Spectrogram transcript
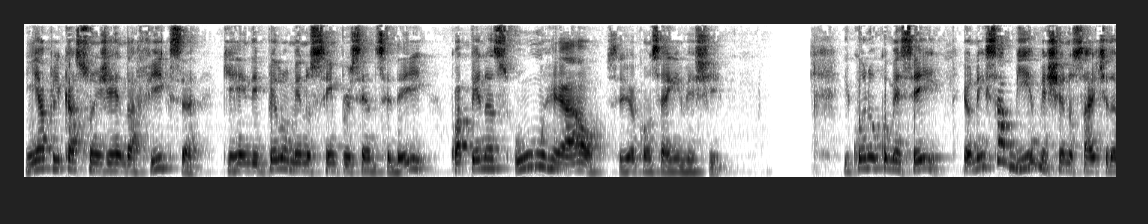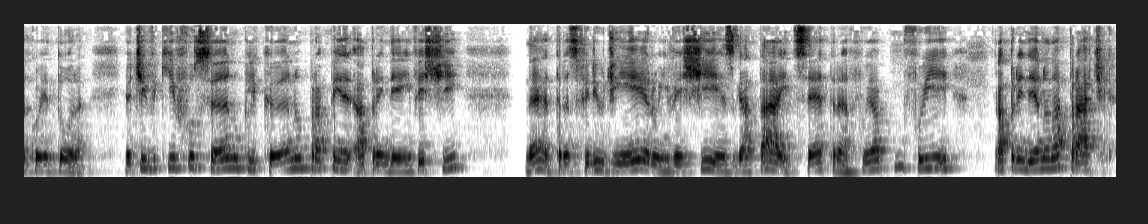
Em aplicações de renda fixa que rendem pelo menos 100% do CDI, com apenas um real você já consegue investir. E quando eu comecei, eu nem sabia mexer no site da corretora. Eu tive que ir fuçando, clicando para aprender a investir né, transferir o dinheiro, investir, resgatar, etc. Fui, fui aprendendo na prática.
